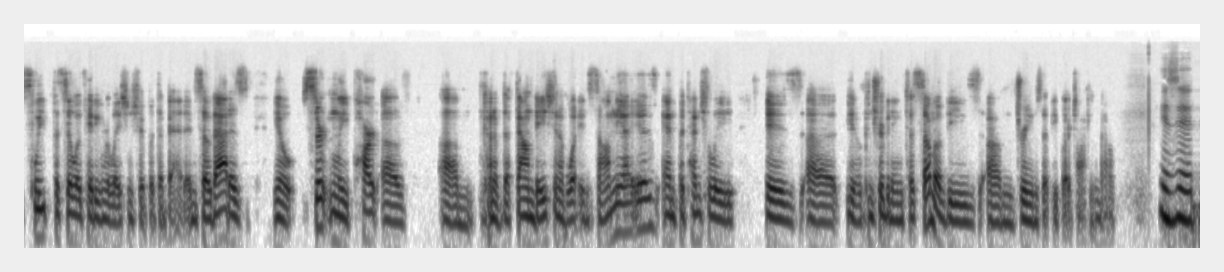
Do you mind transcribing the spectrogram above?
sleep facilitating relationship with the bed. And so that is, you know, certainly part of um, kind of the foundation of what insomnia is, and potentially is, uh, you know, contributing to some of these um, dreams that people are talking about. Is it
